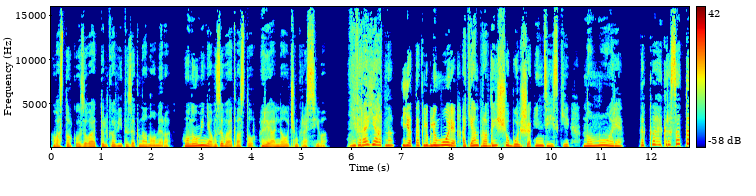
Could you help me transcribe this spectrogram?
Восторг вызывает только вид из окна номера. Он и у меня вызывает восторг. Реально очень красиво. «Невероятно! Я так люблю море! Океан, правда, еще больше, индийский. Но море! Такая красота!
